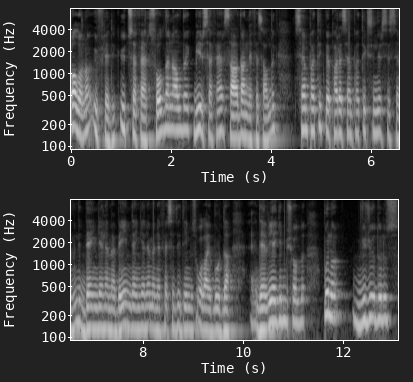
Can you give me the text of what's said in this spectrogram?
balona üfledik. 3 sefer soldan aldık, bir sefer sağdan nefes aldık. Sempatik ve parasempatik sinir sistemini dengeleme, beyin dengeleme nefesi dediğimiz olay burada e, devreye girmiş oldu. Bunu vücudunuz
